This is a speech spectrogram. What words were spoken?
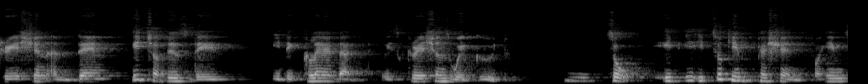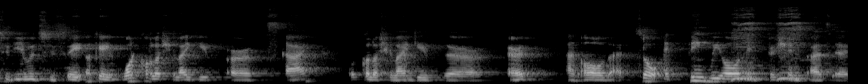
creation, and then each of these days he declared that his creations were good. Mm. So it, it, it, took him patience for him to be able to say, okay, what color should I give the sky? What color should I give the earth? And all that. So I think we all need patience as uh,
